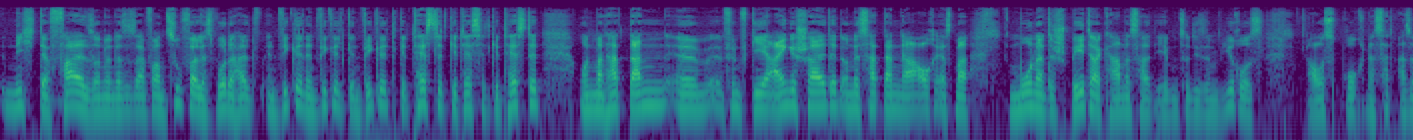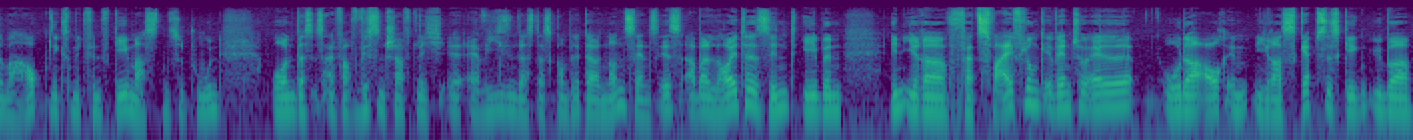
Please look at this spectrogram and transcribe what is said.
nicht der Fall, sondern das ist einfach ein Zufall. Es wurde halt entwickelt, entwickelt, entwickelt, getestet, getestet, getestet und man hat dann äh, 5G eingeschaltet und es hat dann ja auch erstmal Monate später kam es halt eben zu diesem Virusausbruch. Das hat also überhaupt nichts mit 5G-Masten zu tun. Und das ist einfach wissenschaftlich äh, erwiesen, dass das kompletter Nonsens ist. Aber Leute sind eben in ihrer Verzweiflung eventuell oder auch in ihrer Skepsis gegenüber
